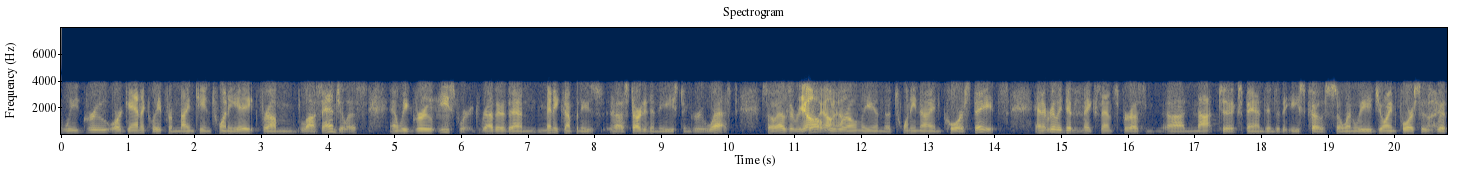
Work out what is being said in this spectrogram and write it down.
we grew organically from 1928 from Los Angeles, and we grew eastward rather than many companies uh, started in the east and grew west. So as a result, yeah, yeah, we were only in the 29 core states, and it really didn't make sense for us uh, not to expand into the East Coast. So when we joined forces right. with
